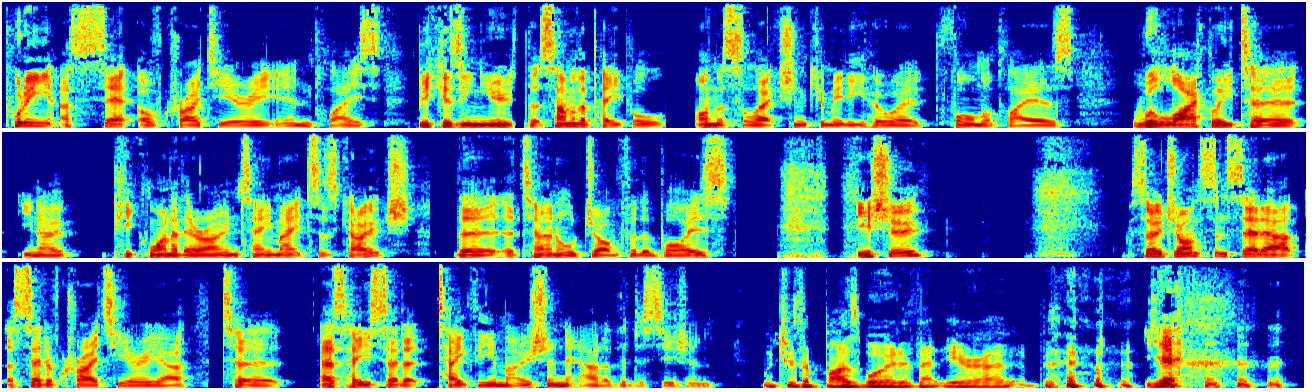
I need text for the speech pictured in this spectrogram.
putting a set of criteria in place because he knew that some of the people on the selection committee who were former players were likely to, you know, pick one of their own teammates as coach, the eternal job for the boys issue. So Johnson set out a set of criteria to, as he said it, take the emotion out of the decision. Which was a buzzword of that era. yeah.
